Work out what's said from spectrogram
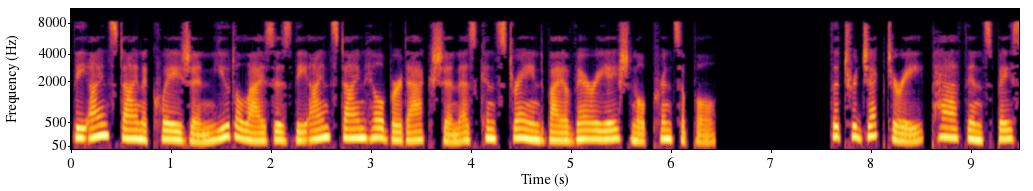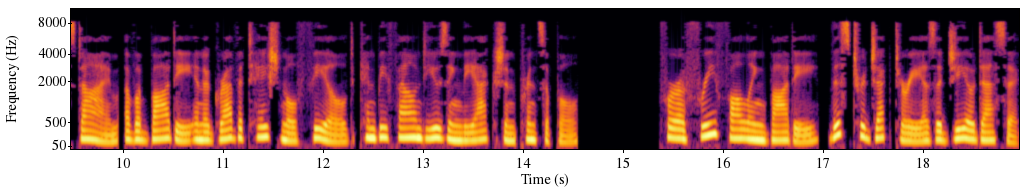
The Einstein equation utilizes the Einstein-Hilbert action as constrained by a variational principle. The trajectory path in spacetime of a body in a gravitational field can be found using the action principle. For a free-falling body, this trajectory is a geodesic.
